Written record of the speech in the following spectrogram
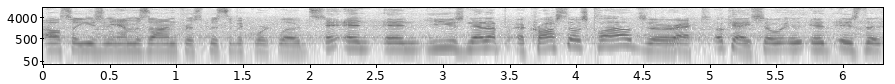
also using Amazon for specific workloads. And, and, and, you use NetApp across those clouds? Or? Correct. Okay, so is the,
